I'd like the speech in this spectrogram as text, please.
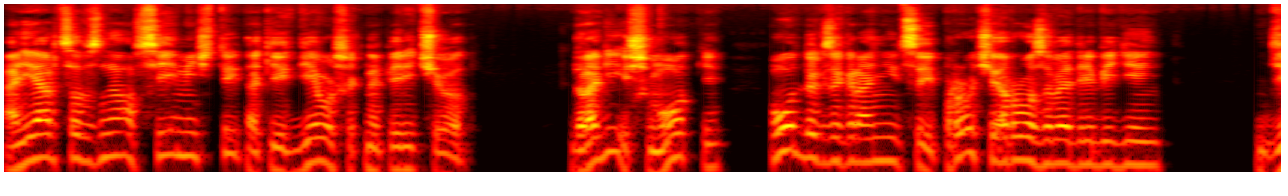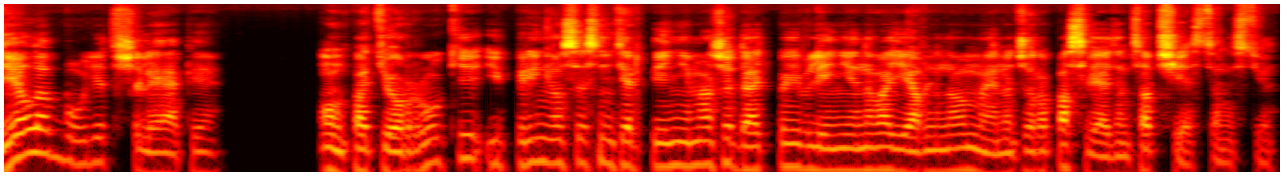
А Ярцев знал все мечты таких девушек наперечет. Дорогие шмотки, отдых за границей и прочая розовая дребедень. Дело будет в шляпе. Он потер руки и принялся с нетерпением ожидать появления новоявленного менеджера по связям с общественностью.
